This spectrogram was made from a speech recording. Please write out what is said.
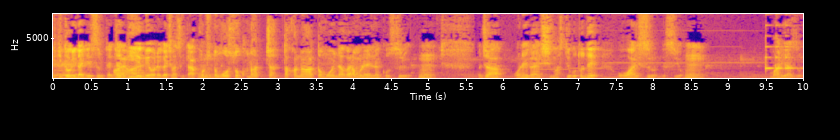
引き取りたいですみたいな。じゃあはいはい DMA お願いしますみたいな。あ、これちょっともう遅くなっちゃったかなと思いながらも連絡をする。うん。じゃあ、お願いしますということで、お会いするんですよ。うん。マリア像を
